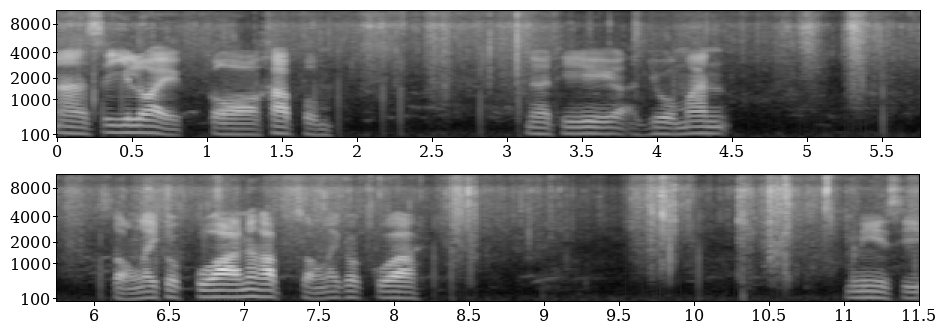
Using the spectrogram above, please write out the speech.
อ่าสี่ร้อยกอครับผม เนื้อที่อยู่มันสองไร่กกลัวานะครับสองไร่กกลัวามันนี่สี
